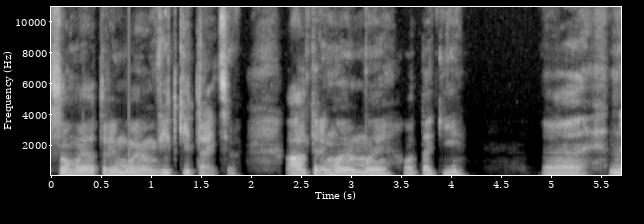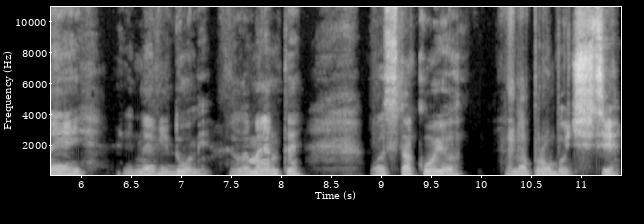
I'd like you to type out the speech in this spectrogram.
що ми отримуємо від китайців? А отримуємо ми отакі е, не, невідомі елементи. Ось такою на пробочці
